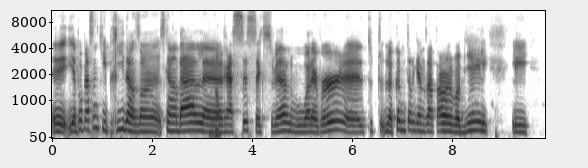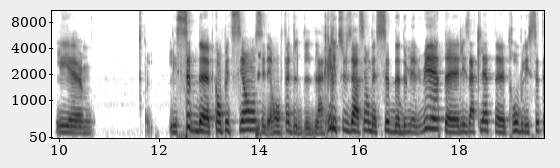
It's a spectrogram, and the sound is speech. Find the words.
il n'y a pas personne qui est pris dans un scandale euh, raciste, sexuel ou whatever. Euh, tout, le comité organisateur va bien. Les, les, les, euh, les sites de compétition, on fait de, la réutilisation de sites de 2008. les athlètes trouvent les sites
